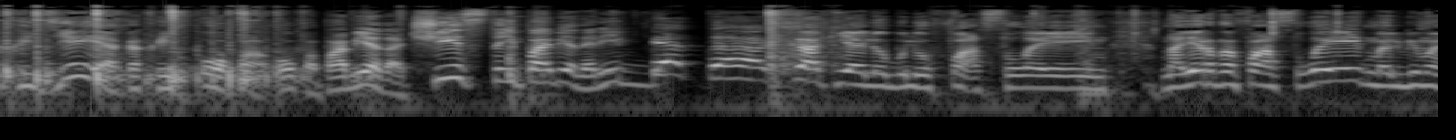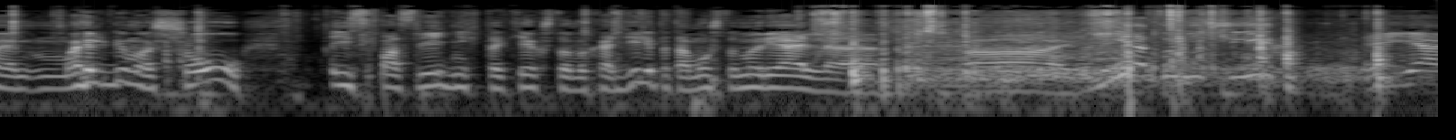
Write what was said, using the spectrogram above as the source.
как идея, как и... Опа, опа, победа, чистая победа. Ребята, как я люблю Fastlane. Наверное, Fastlane, мое любимое, мое любимое шоу из последних таких, что выходили, потому что, ну, реально, э, нету ничьих, я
